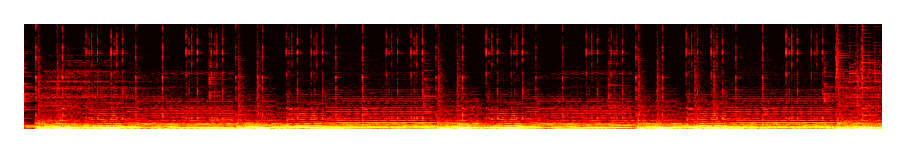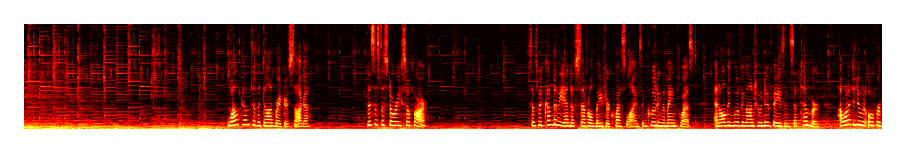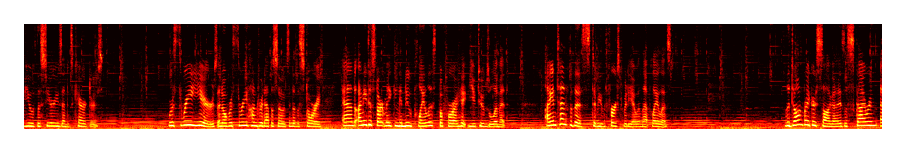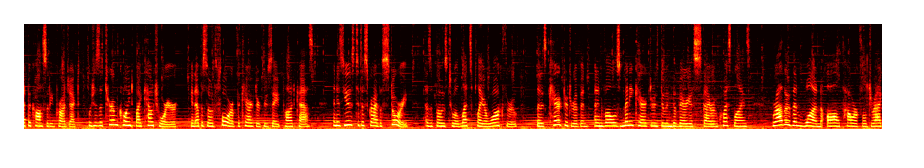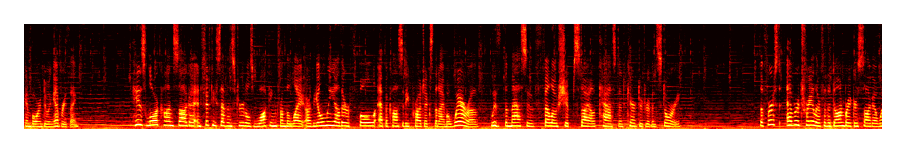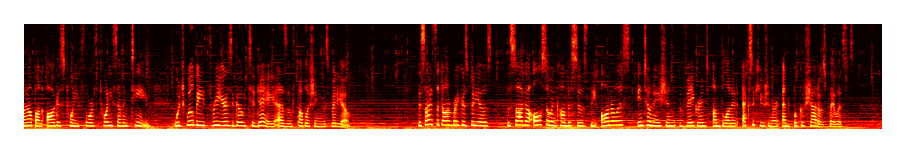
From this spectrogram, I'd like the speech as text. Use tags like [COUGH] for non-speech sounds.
Welcome to the Dawnbreaker saga. This is the story so far. Since we've come to the end of several major quest lines, including the main quest, and I'll be moving on to a new phase in September, I wanted to do an overview of the series and its characters. We're three years and over 300 episodes into the story, and I need to start making a new playlist before I hit YouTube's limit. I intend for this to be the first video in that playlist. The Dawnbreaker Saga is a Skyrim epicosity project, which is a term coined by Couch Warrior in episode 4 of the Character Crusade podcast, and is used to describe a story, as opposed to a Let's Play or walkthrough, that is character driven and involves many characters doing the various Skyrim questlines, rather than one all powerful Dragonborn doing everything. His Lorcan Saga and 57 Strudel's Walking from the Light are the only other full Epicosity projects that I'm aware of, with the massive Fellowship-style cast and character-driven story. The first ever trailer for the Dawnbreaker Saga went up on August 24th, 2017, which will be three years ago today as of publishing this video. Besides the Dawnbreakers videos, the saga also encompasses the Honorless, Intonation, Vagrant, Unblooded, Executioner, and Book of Shadows playlists.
